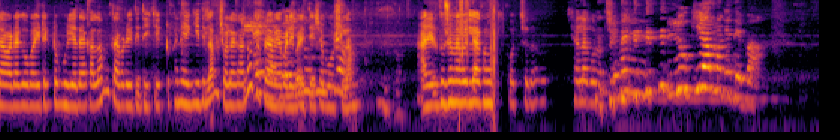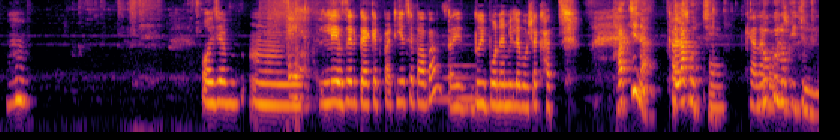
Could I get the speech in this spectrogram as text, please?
যাওয়ার আগে ও বাড়িটা একটু ঘুরিয়ে দেখালাম তারপরে দিদিকে একটুখানি এগিয়ে দিলাম চলে গেল তারপরে আমি আবার এই বাড়িতে এসে বসলাম। আর এর দুজনে মিলে এখন কি করছে দেখো খেলা করছে। লুকিয়ে আমাকে দেবা। ওই যে লেজের প্যাকেট পাঠিয়েছে বাবা তাই দুই বোনে মিলে বসে খাচ্ছে। খাচ্ছি না খেলা করছি। খেলা লুকু লুকি চুরি।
